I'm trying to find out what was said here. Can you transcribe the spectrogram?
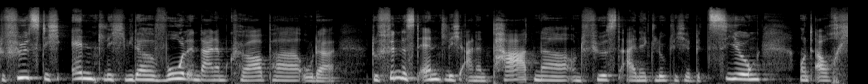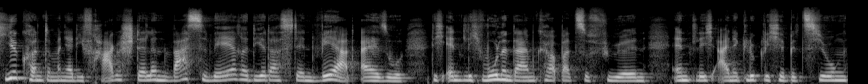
du fühlst dich endlich wieder wohl in deinem Körper oder Du findest endlich einen Partner und führst eine glückliche Beziehung. Und auch hier könnte man ja die Frage stellen, was wäre dir das denn wert? Also dich endlich wohl in deinem Körper zu fühlen, endlich eine glückliche Beziehung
